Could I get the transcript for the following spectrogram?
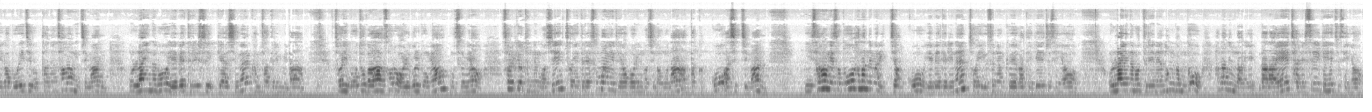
저희가 모이지 못하는 상황이지만 온라인으로 예배 드릴 수 있게 하심을 감사드립니다. 저희 모두가 서로 얼굴 보며 웃으며 설교 듣는 것이 저희들의 소망이 되어버린 것이 너무나 안타깝고 아쉽지만 이 상황에서도 하나님을 잊지 않고 예배 드리는 저희 유소년 교회가 되게 해주세요. 온라인으로 드리는 헌금도 하나님 나라에 잘 쓰이게 해주세요.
